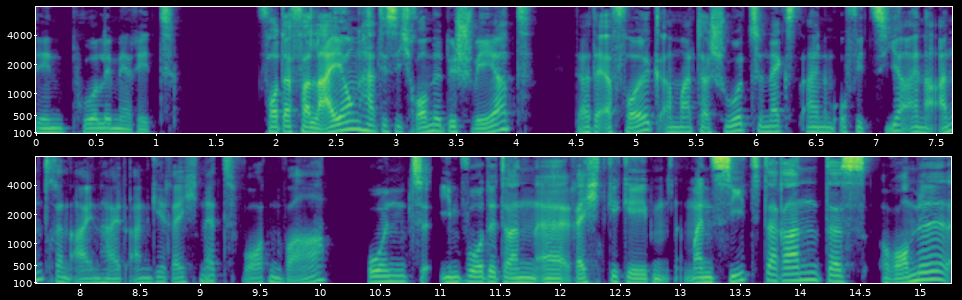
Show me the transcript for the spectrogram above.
den Pour le Mérite. Vor der Verleihung hatte sich Rommel beschwert, da der Erfolg am Matashur zunächst einem Offizier einer anderen Einheit angerechnet worden war und ihm wurde dann äh, Recht gegeben. Man sieht daran, dass Rommel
